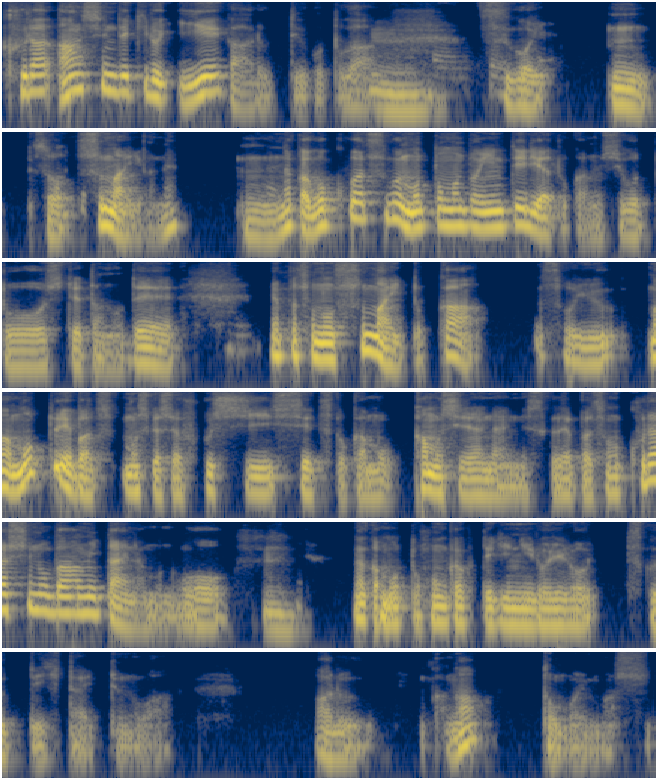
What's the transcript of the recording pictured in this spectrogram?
くら安心できる家があるっていうことがう、ん。すごい、そううん、そう、住まいがね。うん、なんか僕はすごいもともとインテリアとかの仕事をしてたので、やっぱその住まいとか、そういう、まあもっと言えばもしかしたら福祉施設とかもかもしれないんですけど、やっぱりその暮らしの場みたいなものを、うん。なんかもっと本格的にいろいろ作っていきたいっていうのはあるかなと思います。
